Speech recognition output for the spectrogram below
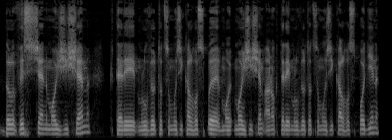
byl vyřčen Mojžíšem, který mluvil to, co mu říkal hosp- eh, Mojžíšem, ano, který mluvil to, co mu říkal hospodin.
